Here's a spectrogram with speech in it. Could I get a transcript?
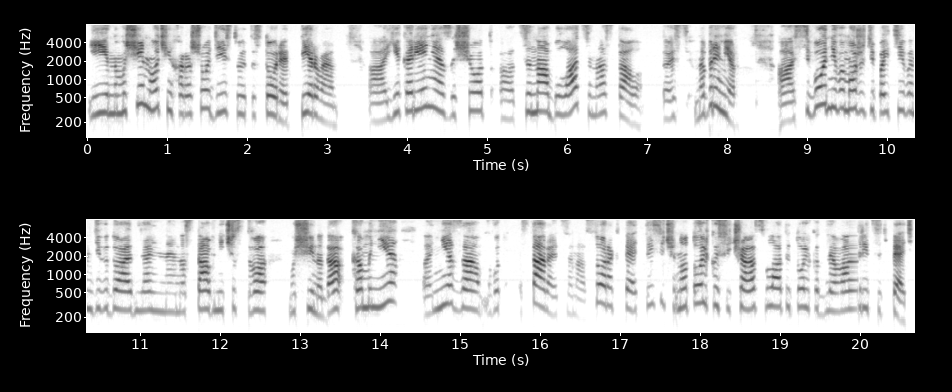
И на мужчин очень хорошо действует история. Первое – якорение за счет а, цена была, цена стала. То есть, например, а, сегодня вы можете пойти в индивидуальное наставничество мужчина, да, ко мне не за вот старая цена 45 тысяч, но только сейчас, Влад, и только для вас 35.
